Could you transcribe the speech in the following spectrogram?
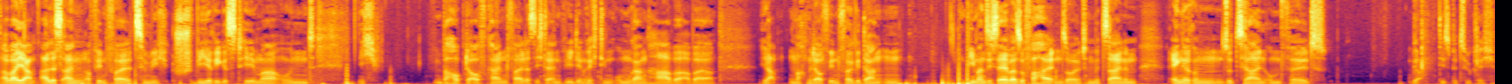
Aber ja, alles ein auf jeden Fall ziemlich schwieriges Thema und ich behaupte auf keinen Fall, dass ich da irgendwie den richtigen Umgang habe, aber ja, mache mir da auf jeden Fall Gedanken, wie man sich selber so verhalten sollte mit seinem engeren sozialen Umfeld, ja, diesbezüglich.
